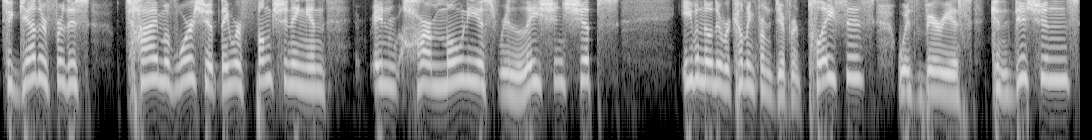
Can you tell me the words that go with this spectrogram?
together for this time of worship. They were functioning in, in harmonious relationships. Even though they were coming from different places with various conditions,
